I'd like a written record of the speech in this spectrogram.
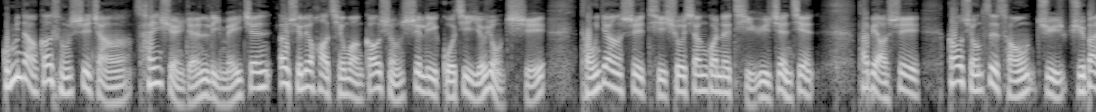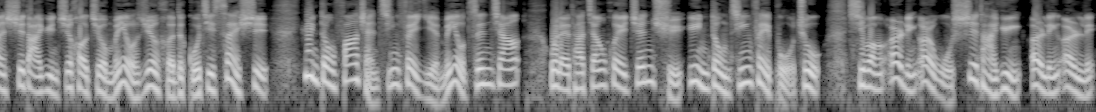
国民党高雄市长参选人李梅珍二十六号前往高雄市立国际游泳池，同样是提出相关的体育政见。他表示，高雄自从举举办世大运之后，就没有任何的国际赛事，运动发展经费也没有增加。未来他将会争取运动经费补助，希望二零二五世大运、二零二零。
